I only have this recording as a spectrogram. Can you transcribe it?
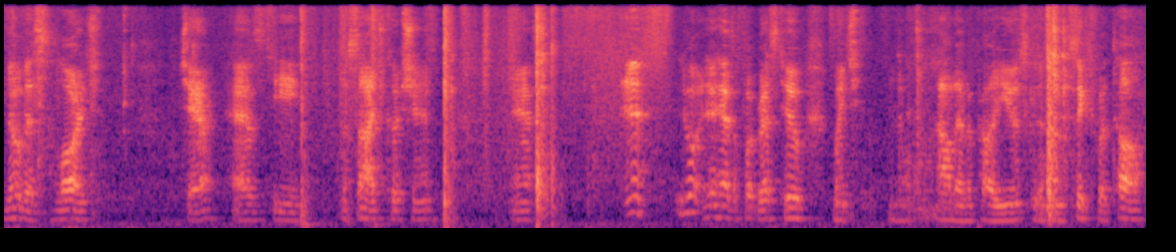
Novus large chair. Has the massage cushion. And eh, it has a footrest too, which you know I'll never probably use because I'm six foot tall,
